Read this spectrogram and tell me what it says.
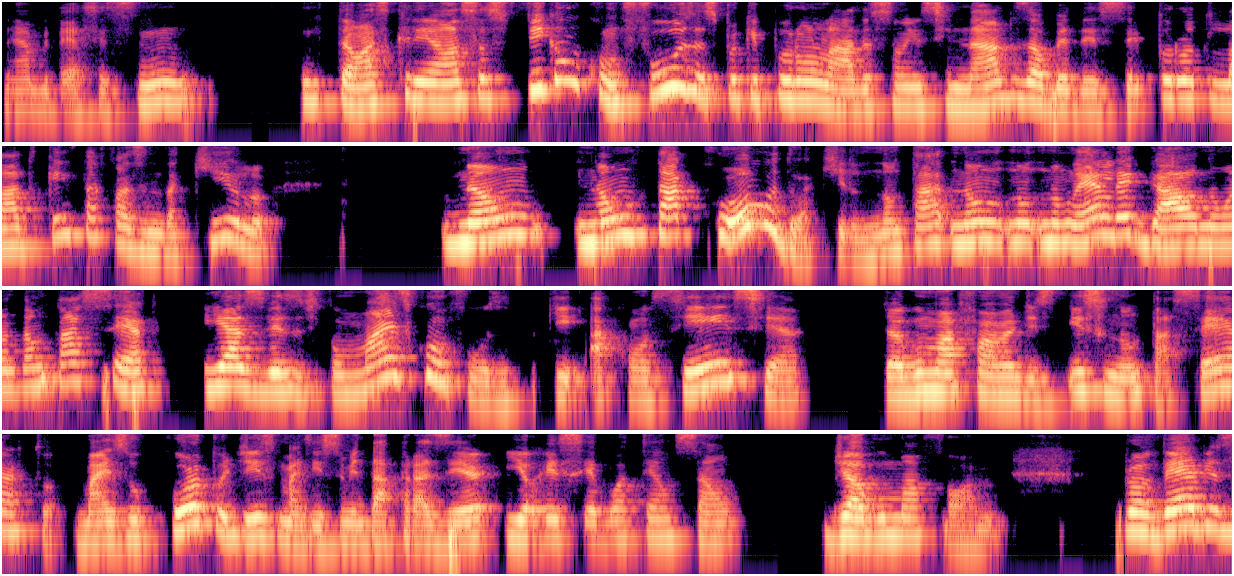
né? Obedece assim. Então, as crianças ficam confusas porque, por um lado, são ensinadas a obedecer, por outro lado, quem está fazendo aquilo não não está cômodo aquilo, não, tá, não, não, não é legal, não está certo. E às vezes ficam mais confusos, porque a consciência, de alguma forma, diz: Isso não está certo, mas o corpo diz: Mas isso me dá prazer e eu recebo atenção de alguma forma. Provérbios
